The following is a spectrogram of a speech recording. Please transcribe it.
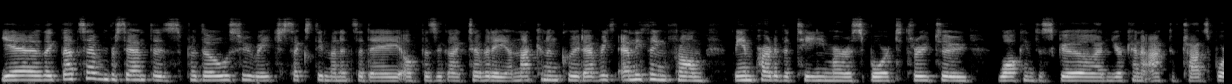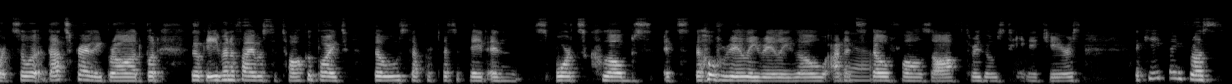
Yeah, like that 7% is for those who reach 60 minutes a day of physical activity. And that can include every anything from being part of a team or a sport through to walking to school and your kind of active transport. So that's fairly broad. But look, even if I was to talk about those that participate in sports clubs, it's still really, really low and yeah. it still falls off through those teenage years. The key thing for us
